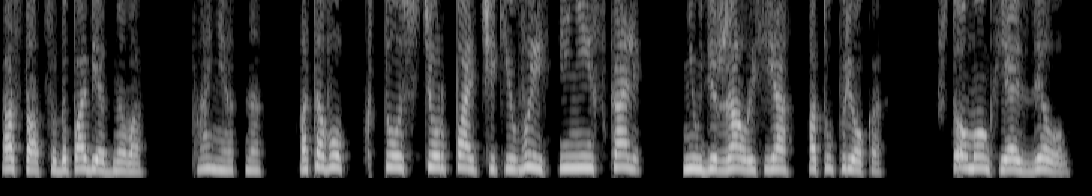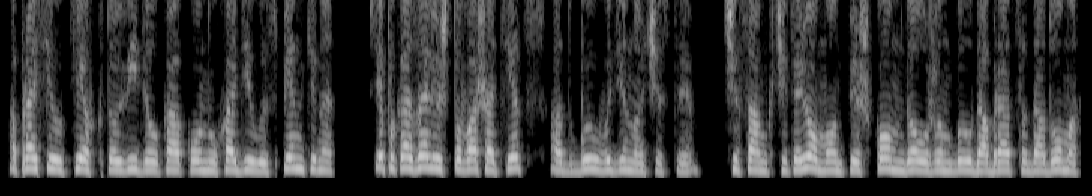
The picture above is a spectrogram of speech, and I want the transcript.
Остаться до победного. Понятно. А того, кто стер пальчики, вы и не искали? Не удержалась я от упрека. Что мог, я сделал. Опросил тех, кто видел, как он уходил из Пенкина. Все показали, что ваш отец отбыл в одиночестве. Часам к четырем он пешком должен был добраться до дома,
